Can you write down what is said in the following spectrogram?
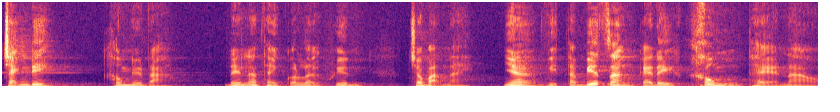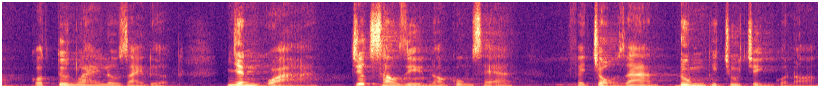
tránh đi không nên vào. Đấy là thầy có lời khuyên cho bạn này nhé. Vì ta biết rằng cái đấy không thể nào có tương lai lâu dài được. Nhân quả trước sau gì nó cũng sẽ phải trổ ra đúng cái chu trình của nó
